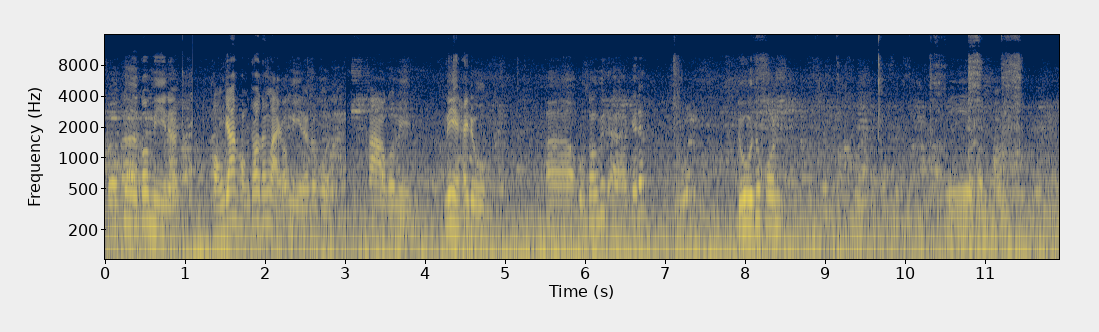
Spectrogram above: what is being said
เบอร์เกอร์ก็มีนะ ของย่างของทอดทั้งหลายก็มีนะทุกคน ข้าวก็มี นี่ให้ดูเอ่ออุซวิทเอ่อเกดดูทุกคน นี่คนทำ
